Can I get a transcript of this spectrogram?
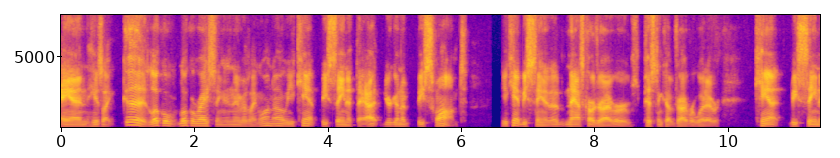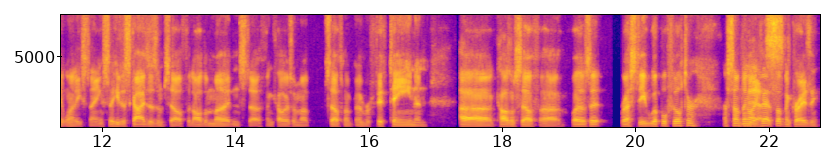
And he's like, good, local local racing. And they were like, well, no, you can't be seen at that. You're gonna be swamped you can't be seen at a NASCAR driver or piston cup driver or whatever can't be seen at one of these things. So he disguises himself with all the mud and stuff and colors himself number 15 and uh calls himself uh what is it? Rusty Whipple filter or something like that. Something crazy.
